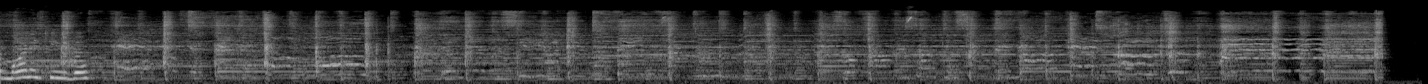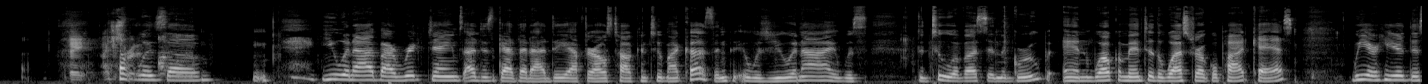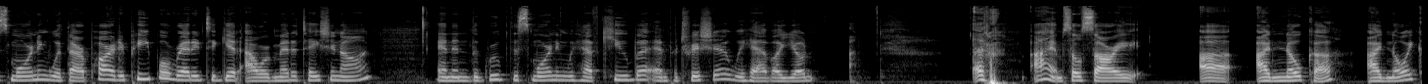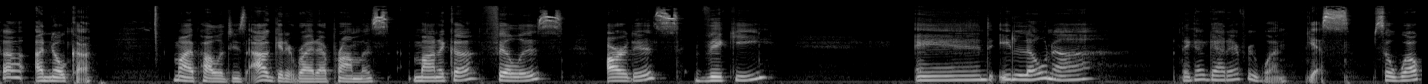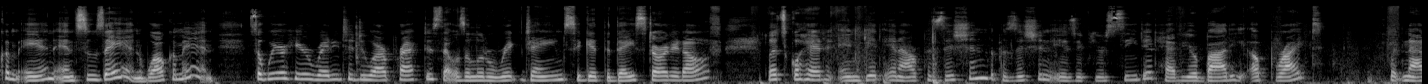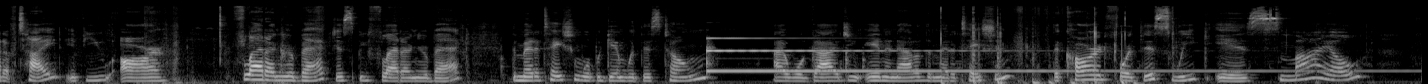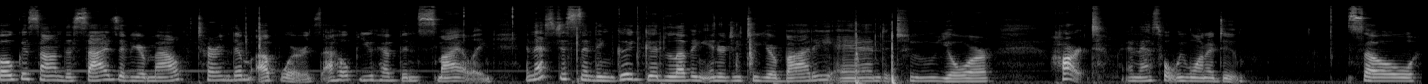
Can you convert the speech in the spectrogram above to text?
Good morning, Cuba. Hey, I just That was um, You and I by Rick James. I just got that idea after I was talking to my cousin. It was You and I. It was the two of us in the group. And welcome into the Why Struggle podcast. We are here this morning with our party people ready to get our meditation on. And in the group this morning, we have Cuba and Patricia. We have a young. I am so sorry. Uh, Anoka. Anoika? Anoka. My apologies. I'll get it right, I promise. Monica, Phyllis, Artist, Vicky, and Ilona. I think I got everyone. Yes. So welcome in and Suzanne, welcome in. So we're here ready to do our practice. That was a little Rick James to get the day started off. Let's go ahead and get in our position. The position is if you're seated, have your body upright but not uptight. If you are flat on your back, just be flat on your back. The meditation will begin with this tone. I will guide you in and out of the meditation. The card for this week is Smile. Focus on the sides of your mouth, turn them upwards. I hope you have been smiling. And that's just sending good, good, loving energy to your body and to your heart. And that's what we want to do. So,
